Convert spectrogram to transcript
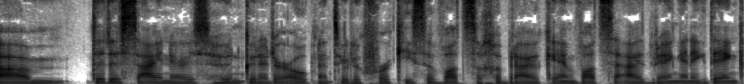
um, de designers, hun kunnen er ook natuurlijk voor kiezen wat ze gebruiken en wat ze uitbrengen. En ik denk,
